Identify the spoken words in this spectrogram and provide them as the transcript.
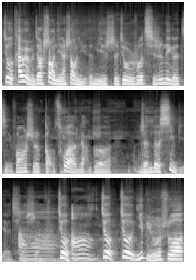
就它为什么叫少年少女的密室？就是说，其实那个警方是搞错了两个人的性别，其实就哦，就就你比如说，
